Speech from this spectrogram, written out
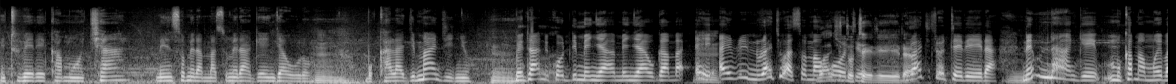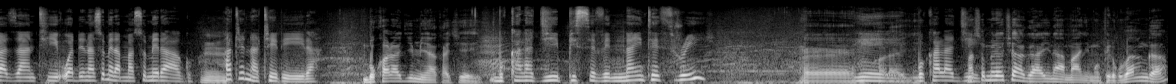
netubeera ekamwokya nensomera mu masomero ag'enjawulo bukalagi mangi nnyo. Bwe ntandika odimenyamenya ogamba "Hey, irene lwaki wasoma Lwaki bwotyo? totereera?" lwaki totereera? Naye munange mukama mwebaza nti wadde nasomera mu masomero ago ate natereera. Bukalagi myaka kyeyi bukalagi p793 Eh, Ye, Bukalagi. bukalagi masomero ki agaalina amaanyi mu mpira kubanga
